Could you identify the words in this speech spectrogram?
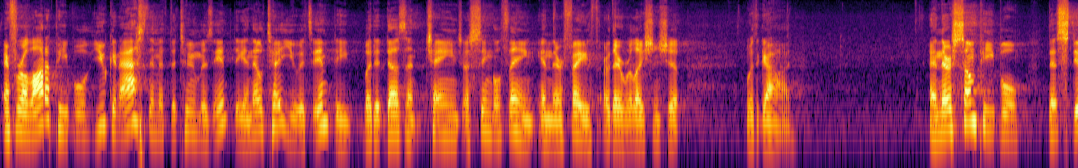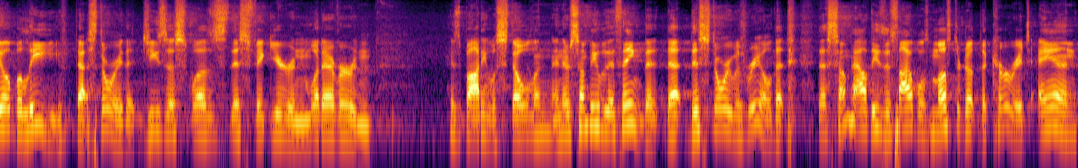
And for a lot of people, you can ask them if the tomb is empty, and they'll tell you it's empty, but it doesn't change a single thing in their faith or their relationship with God. And there's some people that still believe that story that Jesus was this figure and whatever, and his body was stolen. And there's some people that think that, that this story was real, that, that somehow these disciples mustered up the courage and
